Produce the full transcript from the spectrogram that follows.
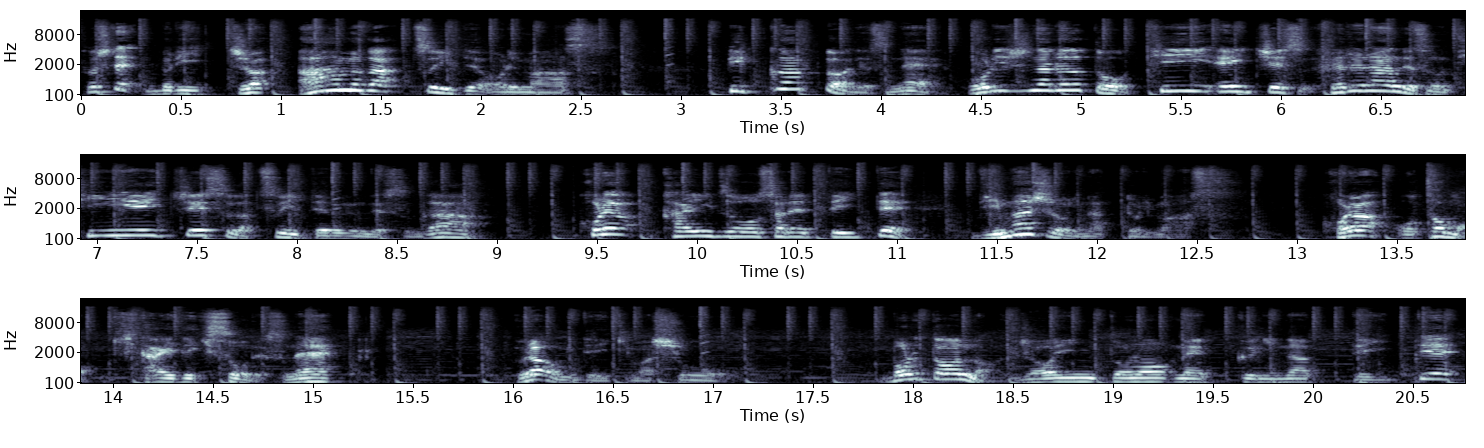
そしてブリッジはアームがついております。ピックアップはですね、オリジナルだと THS、フェルナンデスの THS がついてるんですが、これは改造されていて、ディマジロになっております。これは音も期待できそうですね。裏を見ていきましょう。ボルトオンのジョイントのネックになっていて、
